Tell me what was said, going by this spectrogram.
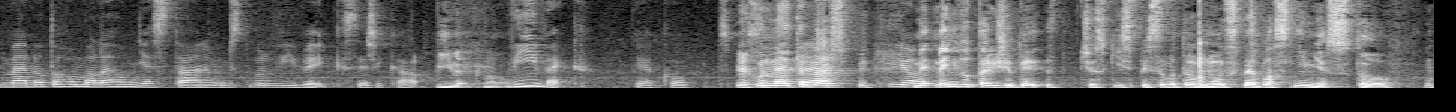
jméno toho malého města, nevím, jestli to byl Vývek, si říkal. Vývek, no. Vývek jako Jako ne ten náš, spi- ne, není to tak, že by český spisovatel měl své vlastní město. uh,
